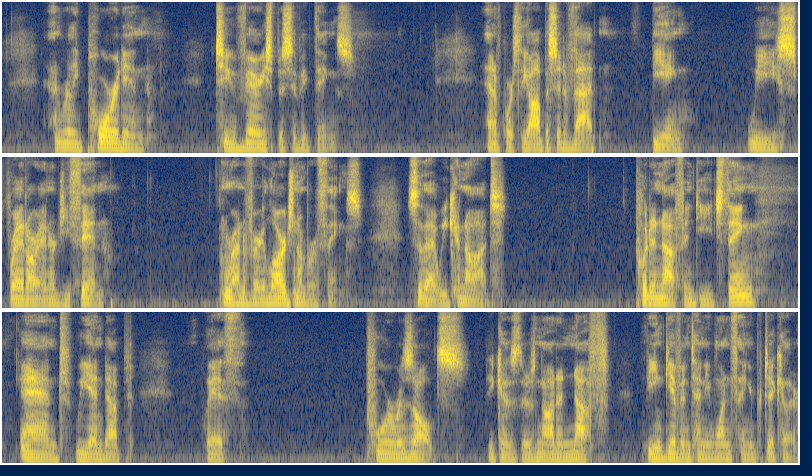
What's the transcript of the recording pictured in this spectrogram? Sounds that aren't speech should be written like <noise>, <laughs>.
and really pour it in to very specific things. And of course, the opposite of that being we spread our energy thin around a very large number of things so that we cannot put enough into each thing and we end up with poor results because there's not enough being given to any one thing in particular.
